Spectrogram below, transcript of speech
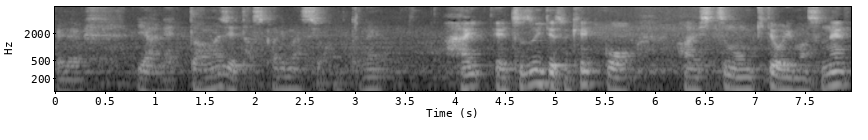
けで、いや、ネットはマジで助かりますよ、本当ね。はい、えー、続いてですね結構、はい、質問来ておりますね。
